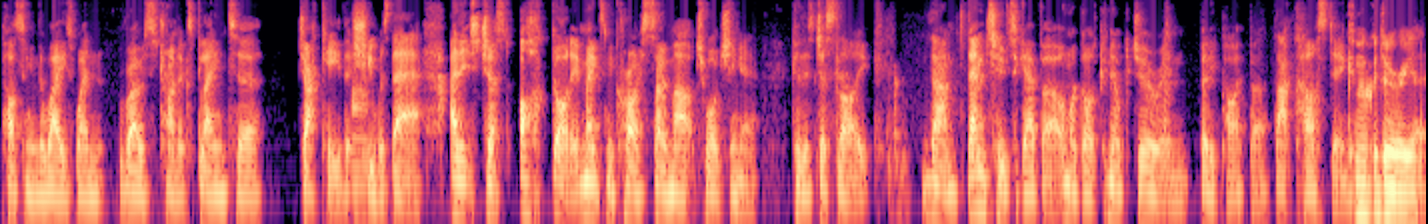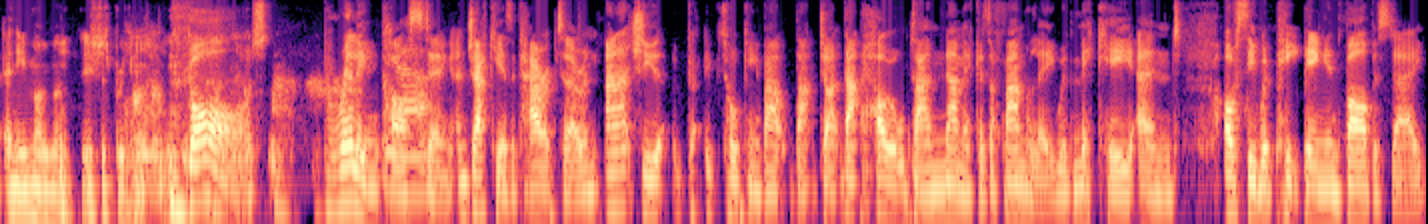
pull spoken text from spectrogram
parting the ways when Rose is trying to explain to Jackie that she Mm. was there, and it's just oh god, it makes me cry so much watching it because it's just like them them two together. Oh my god, Camille Coduri and Billie Piper, that casting, Camille Coduri at any moment is just brilliant. God, brilliant Yeah. casting, and Jackie as a character, and and actually g- talking about that that whole dynamic as a family with Mickey and obviously with Pete being in Father's Day,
